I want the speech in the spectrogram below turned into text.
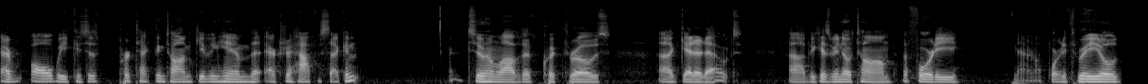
ev all week is just protecting Tom, giving him that extra half a second to him allow the quick throws, uh, get it out. Uh, because we know Tom, the 40, I don't know, 43 year old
